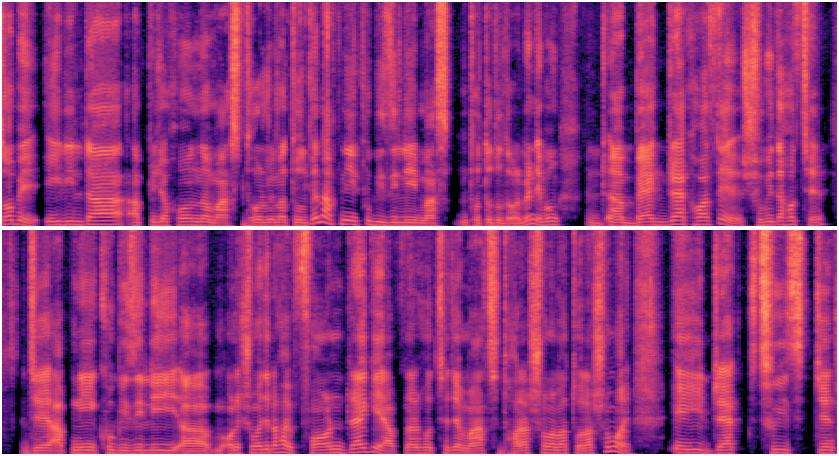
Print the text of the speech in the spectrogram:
তবে এই রিলটা আপনি যখন মাছ ধরবেন বা তুলবেন, আপনি খুব ইজিলি মাছ ধরতে তুলতে পারবেন এবং ব্যাক ড্র্যাক হওয়াতে সুবিধা হচ্ছে যে আপনি খুব ইজিলি অনেক সময় যেটা হয় ফ্রন্ট ড্র্যাগে আপনার হচ্ছে যে মাছ ধরার সময় বা তোলার সময় এই ড্র্যাক সুইচ চেঞ্জ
